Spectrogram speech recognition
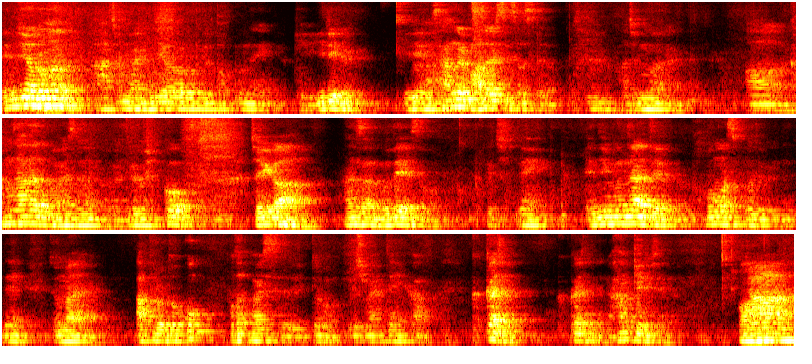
엔지 여러분 아 정말 엔지 여러분들 덕분에 이렇게 1위를 1위 상을 받을 수 있었어요. 아 정말 아 감사하다는 말씀을 드리고 싶고 저희가 항상 무대에서 네 엔지 분들한테 퍼포먼스 보여드리고 있는데 정말 앞으로도 꼭 보답할 수 있도록 열심히 할 테니까 끝까지 끝까지 함께 해주세요. 와. 야.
